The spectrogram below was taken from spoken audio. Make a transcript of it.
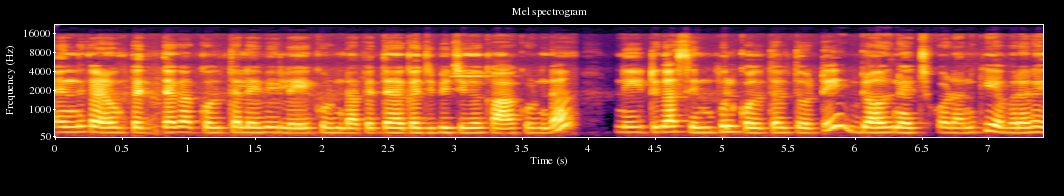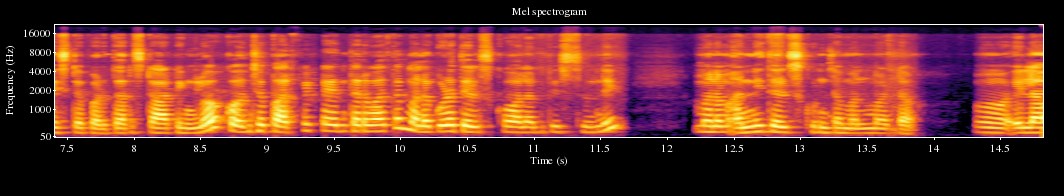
ఎందుకంటే పెద్దగా కొలతలేవి లేకుండా పెద్దగా గజిబిజిగా కాకుండా నీట్గా సింపుల్ కొలతలతోటి బ్లౌజ్ నేర్చుకోవడానికి ఎవరైనా ఇష్టపడతారు. స్టార్టింగ్లో కొంచెం పర్ఫెక్ట్ అయిన తర్వాత మనకు కూడా తెలుసుకోవాలనిపిస్తుంది. మనం అన్నీ తెలుసుకుంటాం అనమాట ఎలా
